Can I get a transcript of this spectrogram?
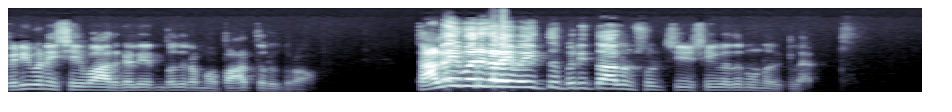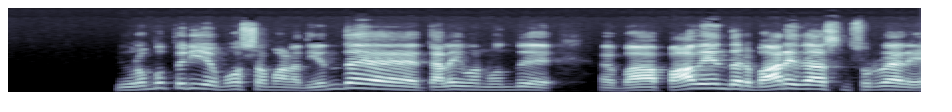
பிரிவினை செய்வார்கள் என்பது நம்ம பார்த்திருக்கிறோம். தலைவர்களை வைத்து பிரித்தாளும் சூழ்ச்சி செய்வதுன்னு ஒண்ணு இருக்குல்ல. இது ரொம்ப பெரிய மோசமானது. எந்த தலைவன் வந்து பா பாவேந்தர் பாரதிதாசன் சொல்றாரு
